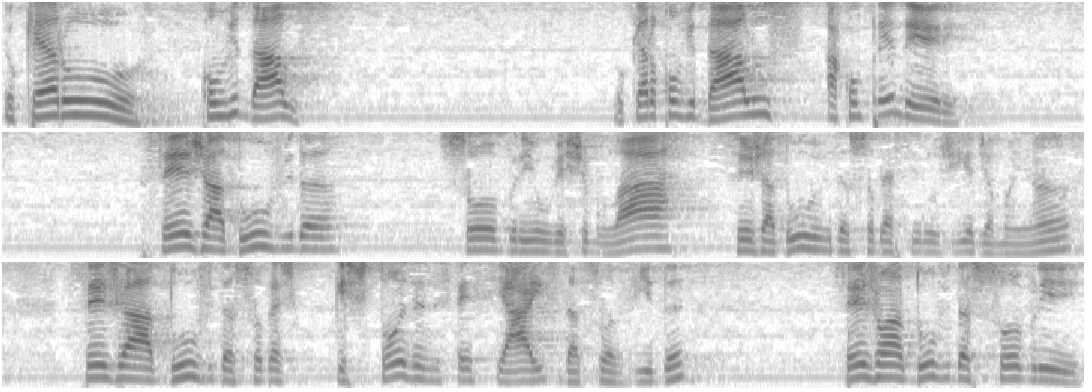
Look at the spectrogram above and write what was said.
eu quero convidá-los. Eu quero convidá-los a compreenderem. Seja a dúvida sobre o vestibular, seja a dúvida sobre a cirurgia de amanhã, seja a dúvida sobre as questões existenciais da sua vida, seja uma dúvida sobre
